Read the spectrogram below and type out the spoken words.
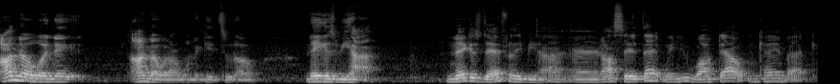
I know what they. I know what I want to get to though. Niggas be high. Niggas definitely be high, and I said that when you walked out and came back.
